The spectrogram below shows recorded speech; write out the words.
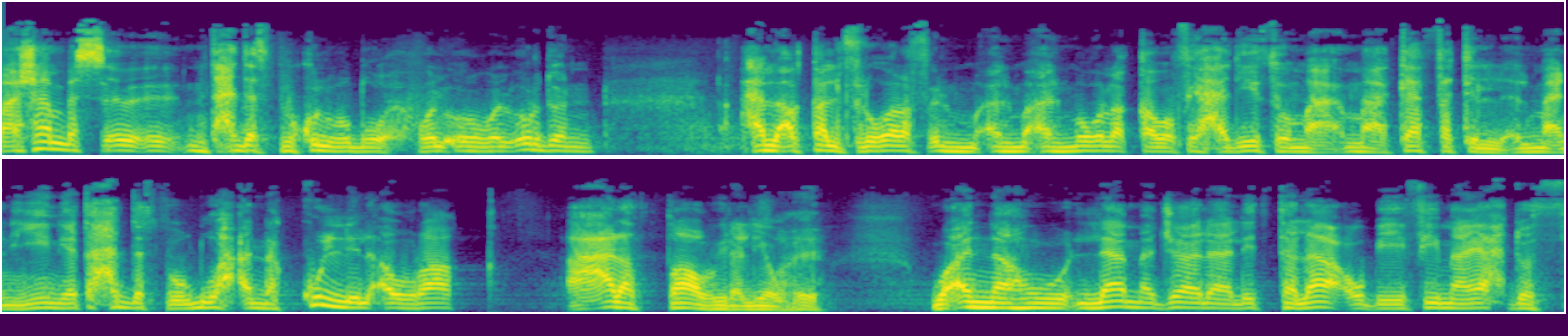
عشان بس آه، نتحدث بكل وضوح. وال- والأردن على الأقل في الغرف الم- الم- المغلقة وفي حديثه مع مع كافة المعنيين يتحدث بوضوح أن كل الأوراق على الطاولة اليوم. صحيح. وأنه لا مجال للتلاعب فيما يحدث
